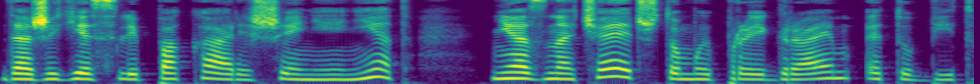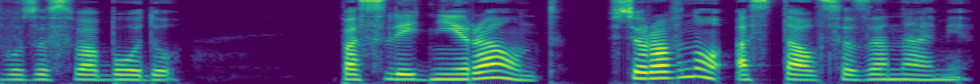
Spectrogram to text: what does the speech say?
Даже если пока решения нет, не означает, что мы проиграем эту битву за свободу. Последний раунд все равно остался за нами.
